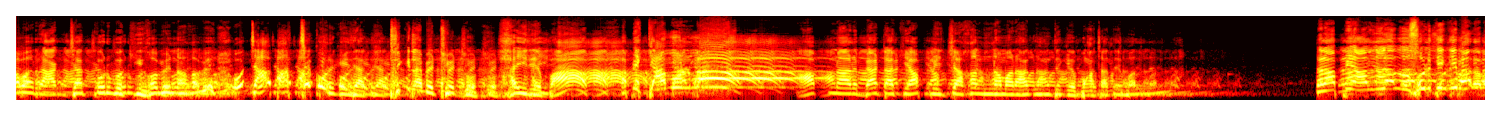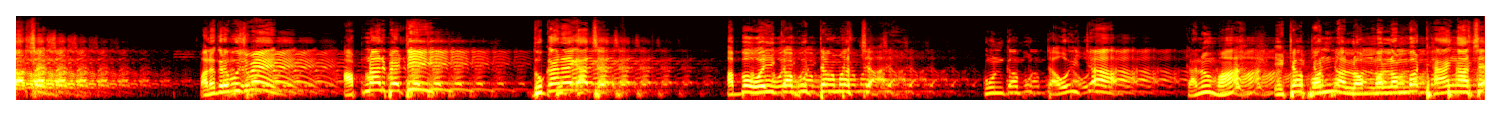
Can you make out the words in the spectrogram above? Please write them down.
আবার রাগ জাগ করব, কি হবে না হবে? ও যা বাচ্চা করে যাক ঠিক না বে, ঠিক তো? হাই রে বাপ, আপনি কেমন বাপ আপনার বেটাকে আপনি জাহান নামার আগুন থেকে বাঁচাতে পারলেন না। তাহলে আপনি আল্লাহ রসুলকে কি ভালোবাসেন? ভালো করে বুঝবেন, আপনার বেটি দোকানে গেছে। আব্বা, ওই কাপড়টা আমার চাই। কোন কাপড়টা? ওইটা। কেন মা? এটা পর না, লম্বা লম্বা ঠ্যাং আছে,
